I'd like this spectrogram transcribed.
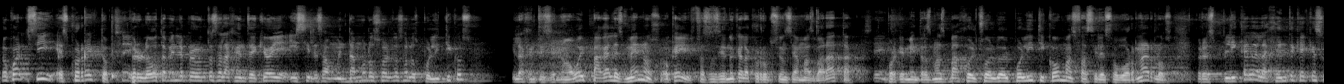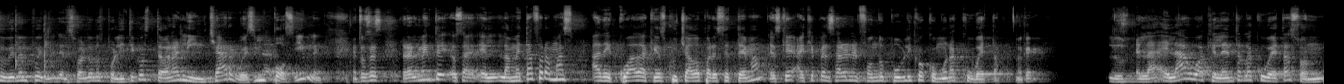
Lo cual sí, es correcto. Pero luego también le preguntas a la gente que, oye, ¿y si les aumentamos los sueldos a los políticos? Y la gente dice, no, güey, págales menos. Ok, estás haciendo que la corrupción sea más barata. Porque mientras más bajo el sueldo del político, más fácil es sobornarlos. Pero explícale a la gente que hay que subir el, sueldo de los políticos, te van a linchar, güey. Es imposible. Entonces, realmente, o sea, la metáfora más adecuada que he escuchado para ese tema es que hay que pensar en el fondo público como una cubeta, ¿ok? el, agua que le entra a la cubeta son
